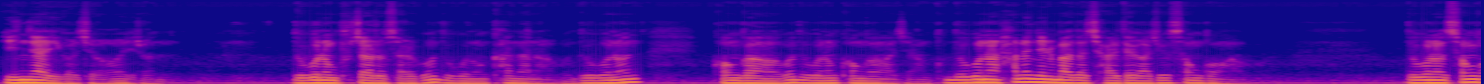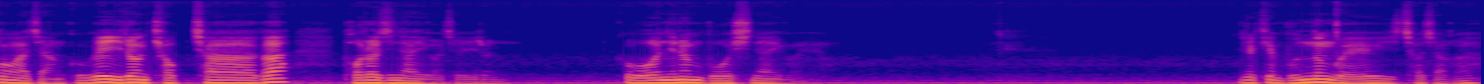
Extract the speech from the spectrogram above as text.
있냐 이거죠. 이런 누구는 부자로 살고 누구는 가난하고 누구는 건강하고 누구는 건강하지 않고 누구는 하는 일마다 잘 돼가지고 성공하고 누구는 성공하지 않고 왜 이런 격차가 벌어지냐 이거죠. 이런 그 원인은 무엇이냐 이거예요. 이렇게 묻는 거예요. 이 저자가.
